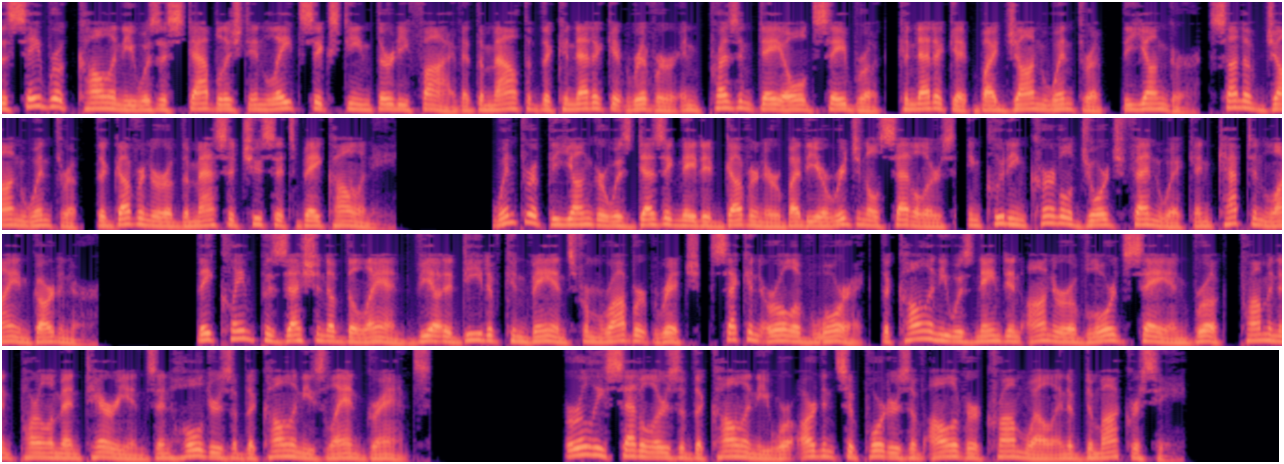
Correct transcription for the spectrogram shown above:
The Saybrook Colony was established in late 1635 at the mouth of the Connecticut River in present-day Old Saybrook, Connecticut by John Winthrop, the Younger, son of John Winthrop, the governor of the Massachusetts Bay Colony. Winthrop the Younger was designated governor by the original settlers, including Colonel George Fenwick and Captain Lion Gardiner. They claimed possession of the land via a deed of conveyance from Robert Rich, 2nd Earl of Warwick. The colony was named in honour of Lords Say and Brooke, prominent parliamentarians and holders of the colony's land grants. Early settlers of the colony were ardent supporters of Oliver Cromwell and of democracy.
